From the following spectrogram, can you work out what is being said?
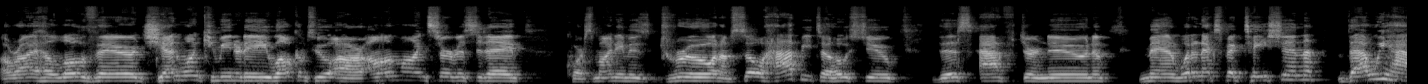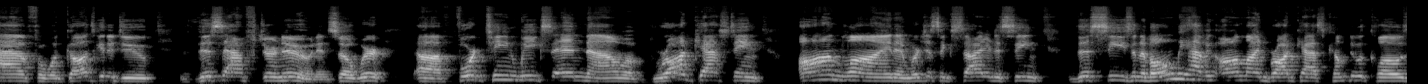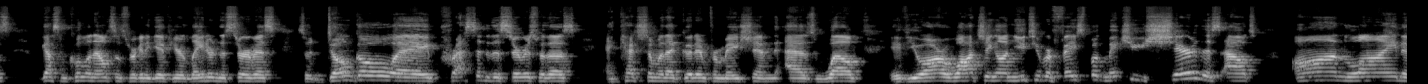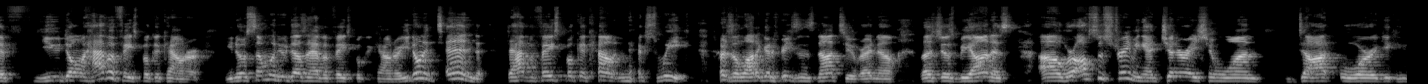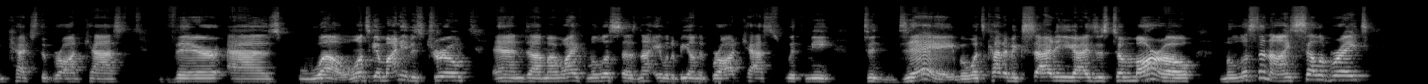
All right, hello there, Gen 1 community. Welcome to our online service today. Of course, my name is Drew, and I'm so happy to host you this afternoon. Man, what an expectation that we have for what God's going to do this afternoon. And so we're uh, 14 weeks in now of broadcasting online, and we're just excited to see this season of only having online broadcasts come to a close we got some cool announcements we're going to give here later in the service. So don't go away. Press into the service with us and catch some of that good information as well. If you are watching on YouTube or Facebook, make sure you share this out online if you don't have a Facebook account or you know someone who doesn't have a Facebook account or you don't intend to have a Facebook account next week. There's a lot of good reasons not to right now. Let's just be honest. Uh, we're also streaming at generation1.org. You can catch the broadcast there as well. well once again, my name is Drew, and uh, my wife Melissa is not able to be on the broadcast with me today. But what's kind of exciting, you guys, is tomorrow, Melissa and I celebrate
